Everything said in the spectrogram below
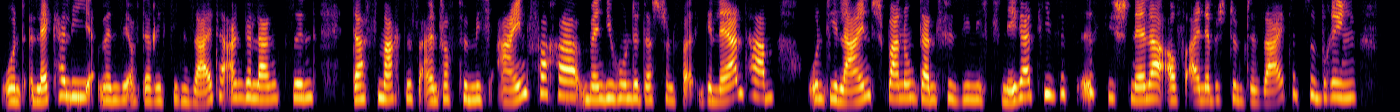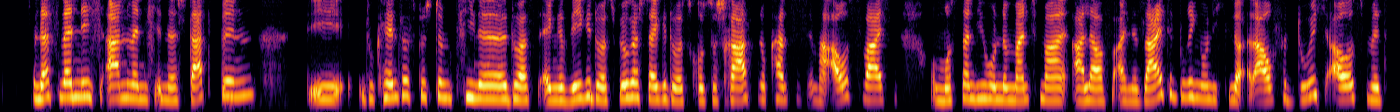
und Leckerli, wenn sie auf der richtigen Seite angelangt sind. Das macht es einfach für mich einfacher, wenn die Hunde das schon gelernt haben und die Leinspannung dann für sie nichts Negatives ist, sie schneller auf eine bestimmte Seite zu bringen. Das wende ich an, wenn ich in der Stadt bin die, du kennst das bestimmt, Tine, du hast enge Wege, du hast Bürgersteige, du hast große Straßen, du kannst nicht immer ausweichen und musst dann die Hunde manchmal alle auf eine Seite bringen und ich laufe durchaus mit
